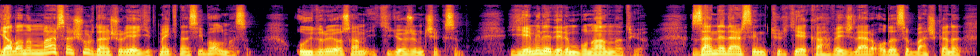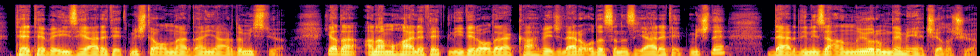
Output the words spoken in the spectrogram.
Yalanım varsa şuradan şuraya gitmek nasip olmasın. Uyduruyorsam iki gözüm çıksın. Yemin ederim bunu anlatıyor. Zannedersin Türkiye Kahveciler Odası Başkanı TTB'yi ziyaret etmiş de onlardan yardım istiyor. Ya da ana muhalefet lideri olarak Kahveciler Odası'nı ziyaret etmiş de derdinizi anlıyorum demeye çalışıyor.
